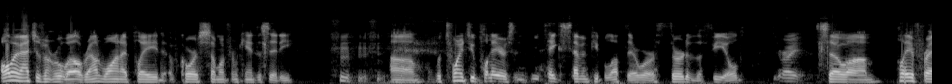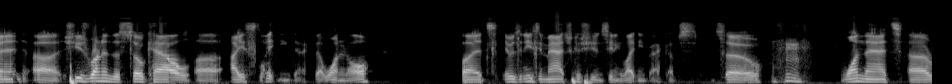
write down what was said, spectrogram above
all my matches went real well. Round one, I played, of course, someone from Kansas City um, with 22 players, and we take seven people up there. We're a third of the field. right. So um, play a friend. Uh, she's running the SoCal uh, Ice Lightning deck that won it all, but it was an easy match because she didn't see any Lightning backups. So won that. Uh,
